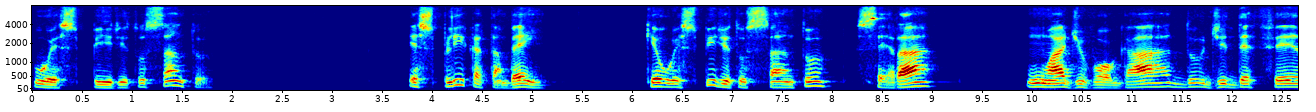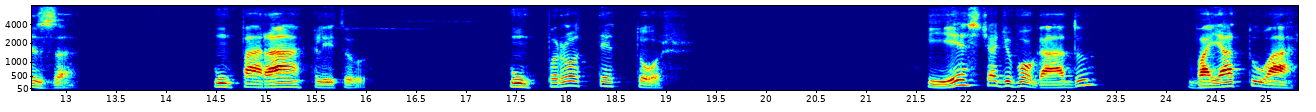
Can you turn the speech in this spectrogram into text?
o Espírito Santo explica também que o Espírito Santo será um advogado de defesa, um paráclito, um protetor. E este advogado vai atuar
